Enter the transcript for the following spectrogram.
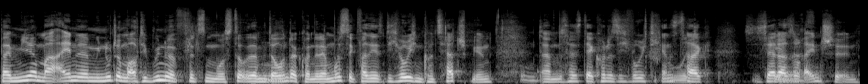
bei mir mal eine Minute mal auf die Bühne flitzen musste oder mit da runter konnte. Der musste quasi jetzt nicht wirklich ein Konzert spielen. Ähm, das heißt, der konnte sich wirklich den ganzen Gut. Tag sehr da so reinchillen.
